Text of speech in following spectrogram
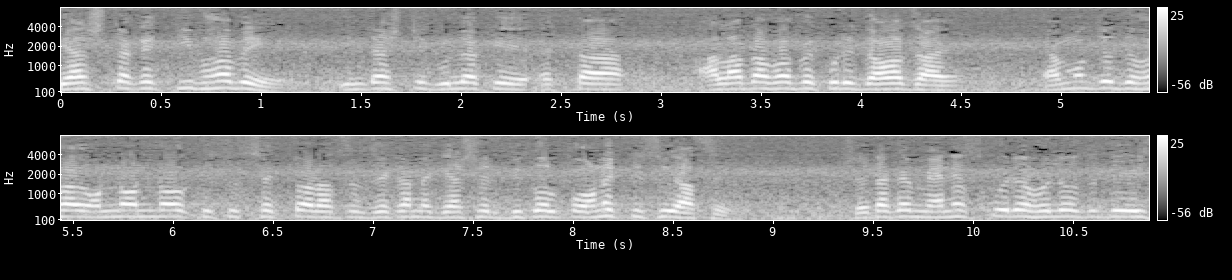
গ্যাসটাকে কীভাবে ইন্ডাস্ট্রিগুলোকে একটা আলাদাভাবে করে দেওয়া যায়, এমন যদি হয় অন্য অন্য কিছু সেক্টর আছে যেখানে গ্যাসের বিকল্প অনেক কিছুই আছে, সেটাকে ম্যানেজ করে হলেও যদি এই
